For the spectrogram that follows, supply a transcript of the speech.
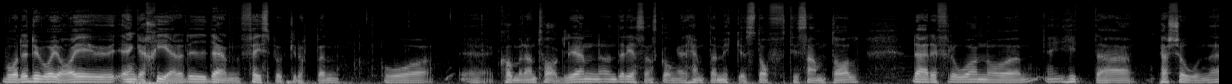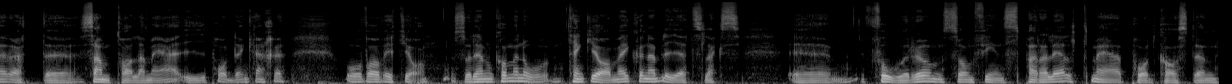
både du och jag är engagerade i den Facebookgruppen och Eh, kommer antagligen under resans gång att hämta mycket stoff till samtal därifrån och eh, hitta personer att eh, samtala med i podden kanske. Och vad vet jag. Så den kommer nog, tänker jag mig, kunna bli ett slags eh, forum som finns parallellt med podcasten.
